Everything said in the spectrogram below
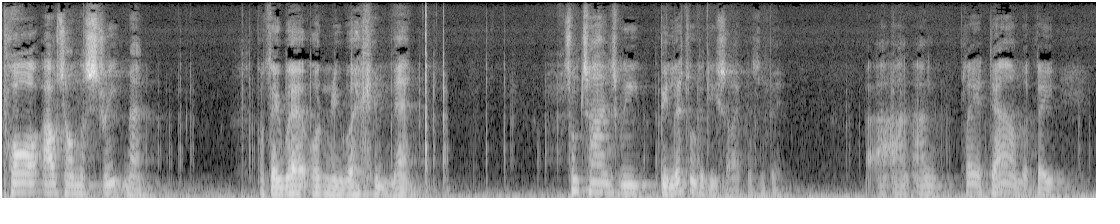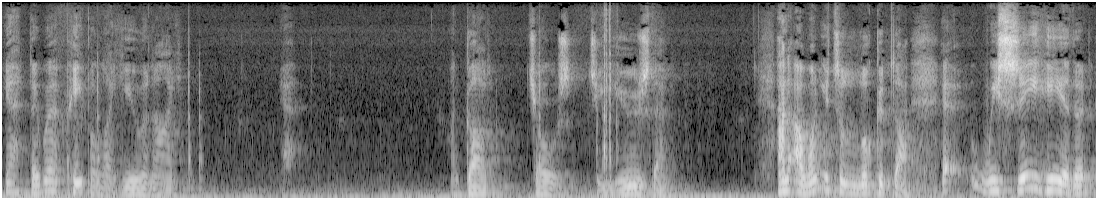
poor out on the street men, but they were ordinary working men. Sometimes we belittle the disciples a bit and, and play it down that they, yeah, they were people like you and I. God chose to use them. And I want you to look at that. Uh, we see here that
